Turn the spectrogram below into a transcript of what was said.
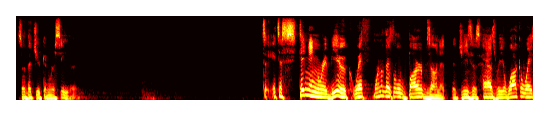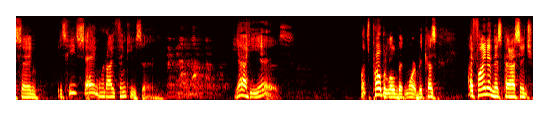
so that you can receive it. It's a, it's a stinging rebuke with one of those little barbs on it that Jesus has where you walk away saying, Is he saying what I think he's saying? yeah, he is. Let's probe a little bit more because I find in this passage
